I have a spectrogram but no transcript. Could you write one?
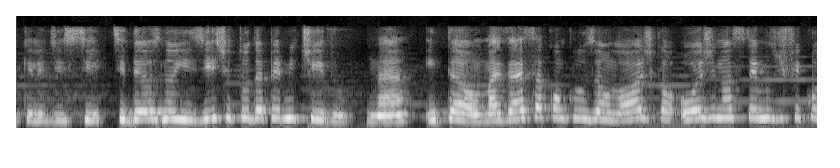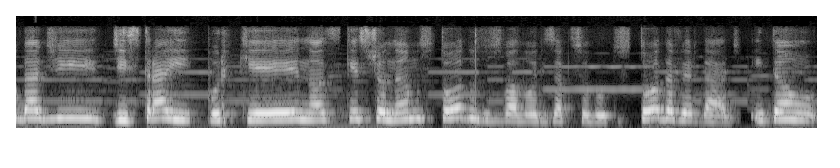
que ele disse: se Deus não existe, tudo é permitido, né? Então, mas essa conclusão lógica, hoje nós temos dificuldade de, de extrair, porque nós questionamos todos os valores absolutos, toda a verdade. Então,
